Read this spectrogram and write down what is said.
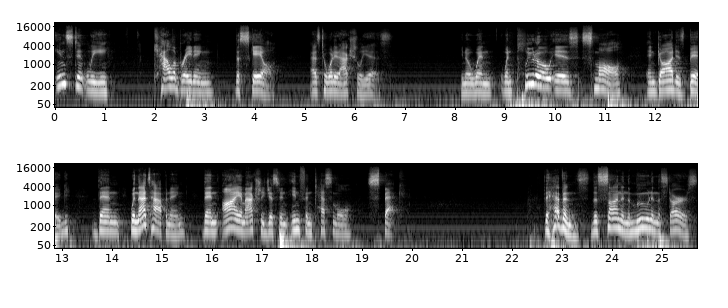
instantly calibrating the scale as to what it actually is. You know, when, when Pluto is small and God is big, then when that's happening, then I am actually just an infinitesimal speck. The heavens, the sun and the moon and the stars,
